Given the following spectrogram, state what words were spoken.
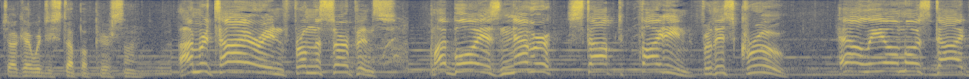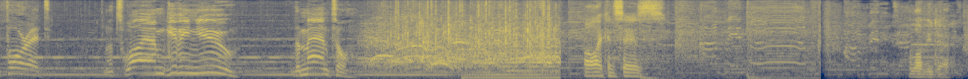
Jughead, would you step up here, son? I'm retiring from the Serpents. My boy has never stopped fighting for this crew. Hell, he almost died for it. That's why I'm giving you the mantle. All I can say is, I love you, Dad.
